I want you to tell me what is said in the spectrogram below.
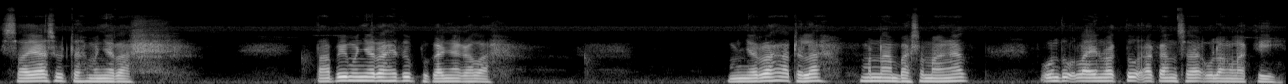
Saya sudah menyerah. Tapi menyerah itu bukannya kalah. Menyerah adalah menambah semangat untuk lain waktu akan saya ulang lagi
